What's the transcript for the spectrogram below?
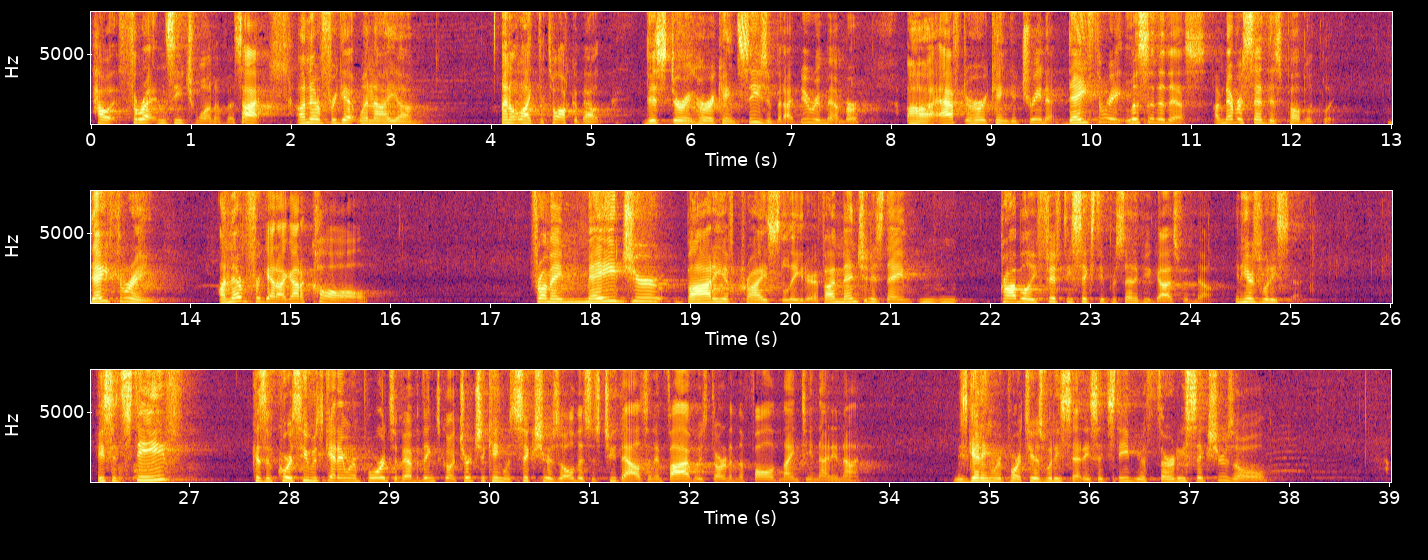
How it threatens each one of us. I, I'll never forget when I, um, I don't like to talk about this during hurricane season, but I do remember uh, after Hurricane Katrina, day three, listen to this. I've never said this publicly. Day three, I'll never forget, I got a call from a major body of Christ leader. If I mention his name, probably 50, 60% of you guys would know. And here's what he said He said, Steve, because of course he was getting reports of everything's going. Church of the King was six years old. This is 2005. We started in the fall of 1999. And he's getting reports. Here's what he said He said, Steve, you're 36 years old.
